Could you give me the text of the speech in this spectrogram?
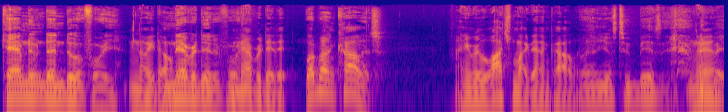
Cam Newton doesn't do it for you. No, you don't. Never did it for you. Never did it. What about in college? I didn't really watch him like that in college. Well, you was too busy. Yeah.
